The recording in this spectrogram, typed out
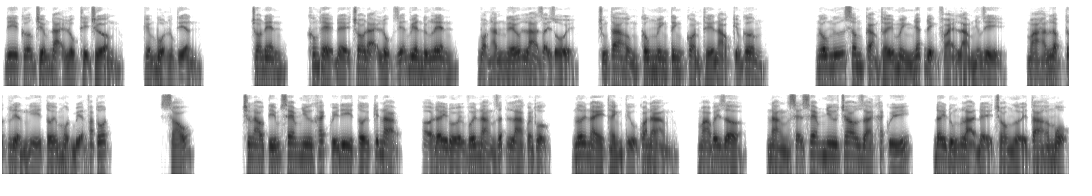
đi cưỡng chiếm đại lục thị trường, kiếm bộ lục tiền. Cho nên, không thể để cho đại lục diễn viên đứng lên, bọn hắn nếu là dạy rồi, chúng ta hồng công minh tinh còn thế nào kiếm cơm? Ngâu ngữ sâm cảm thấy mình nhất định phải làm những gì, mà hắn lập tức liền nghĩ tới một biện pháp tốt. Sáu. Trương áo tím xem như khách quý đi tới kết nạp, ở đây đối với nàng rất là quen thuộc, nơi này thành tựu qua nàng, mà bây giờ, nàng sẽ xem như trao giải khách quý, đây đúng là để cho người ta hâm mộ.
